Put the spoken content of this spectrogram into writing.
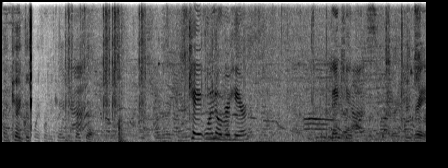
And Kate, this way for me, Kate. Just like that. Kate? One over here. Thank you. Great.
